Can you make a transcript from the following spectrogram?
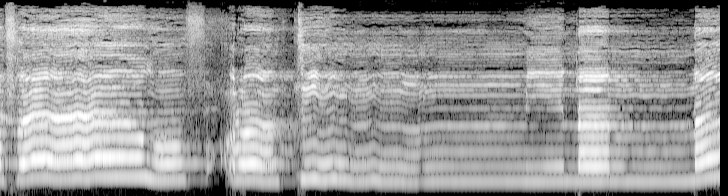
شفا غفرة من النار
